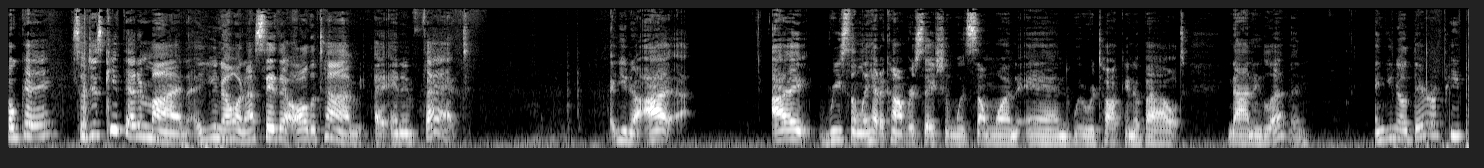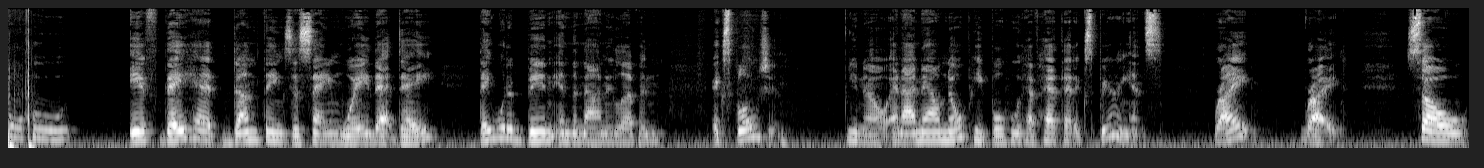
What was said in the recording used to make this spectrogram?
Okay? So just keep that in mind. You know, and I say that all the time. And in fact, you know, I I recently had a conversation with someone and we were talking about 9/11. And you know, there are people who if they had done things the same way that day, they would have been in the 9 11 explosion, you know. And I now know people who have had that experience, right? Right. So,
